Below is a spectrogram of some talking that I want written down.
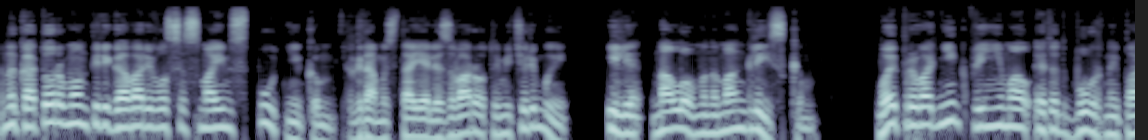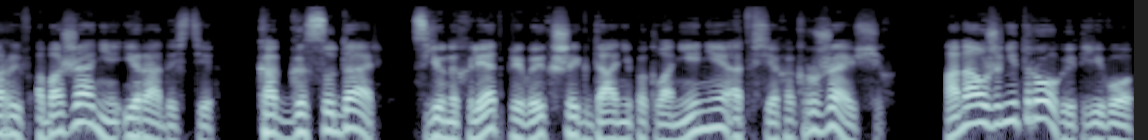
на котором он переговаривался с моим спутником, когда мы стояли за воротами тюрьмы, или на ломаном английском. Мой проводник принимал этот бурный порыв обожания и радости, как государь, с юных лет привыкший к дани поклонения от всех окружающих. Она уже не трогает его,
